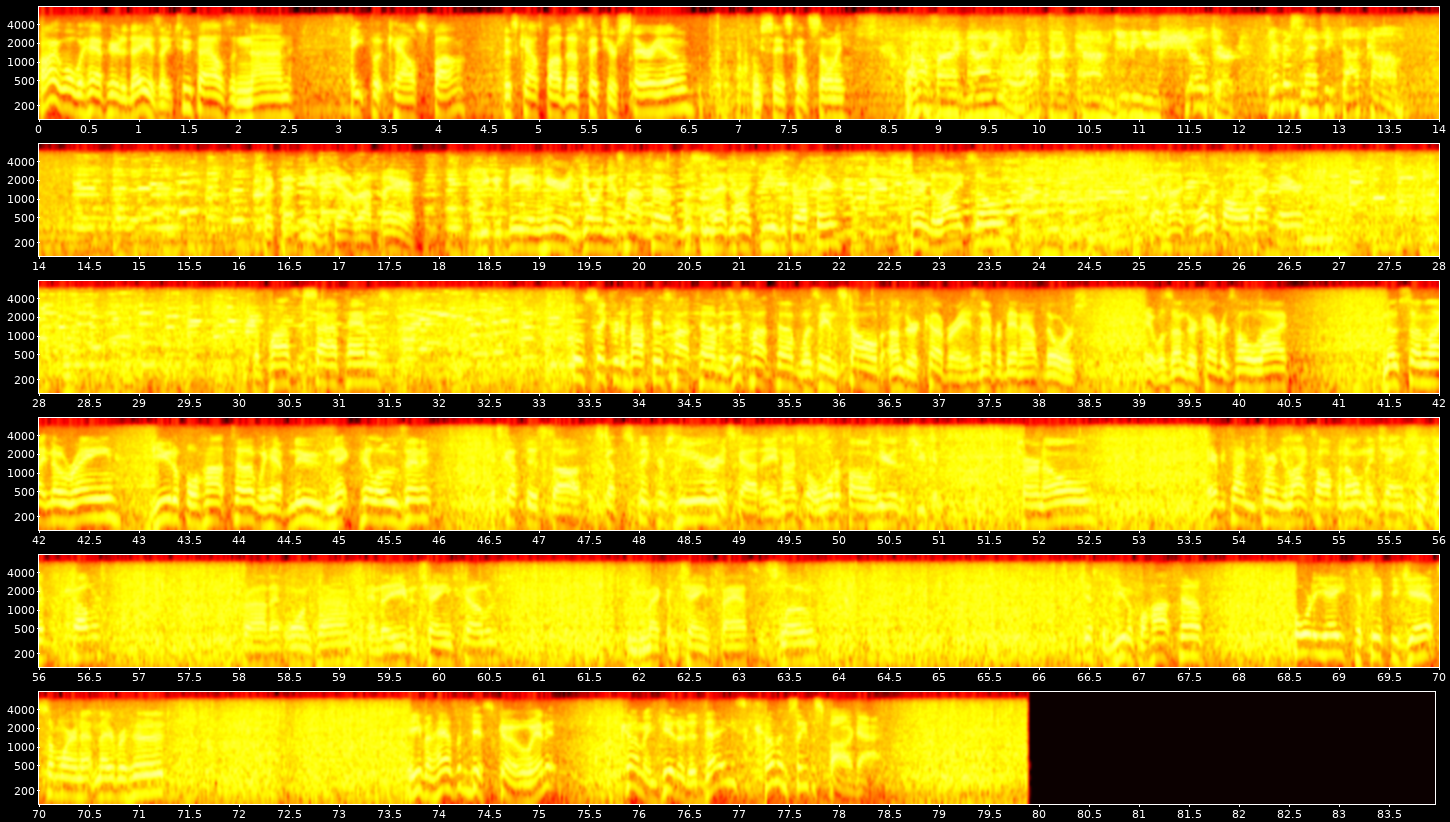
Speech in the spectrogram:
All right, what we have here today is a 2009 8-foot Cal Spa. This Cal Spa does fit your stereo. You can see it's got a Sony. 1059therock.com giving you shelter. ServiceMagic.com. Check that music out right there. You could be in here enjoying this hot tub, listen to that nice music right there. Turn the lights on. Got a nice waterfall back there. Composite side panels. A little secret about this hot tub is this hot tub was installed under a cover. It has never been outdoors. It was under a cover its whole life. No sunlight, no rain. Beautiful hot tub. We have new neck pillows in it. It's got this, uh, it's got the speakers here. It's got a nice little waterfall here that you can turn on. Every time you turn your lights off and on, they change to a different color. Try that one time. And they even change colors. You can make them change fast and slow. Just a beautiful hot tub. 48 to 50 jets, somewhere in that neighborhood. Even has a disco in it. Come and get it today. Come and see the spa guy.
